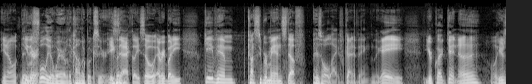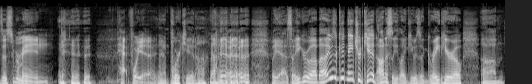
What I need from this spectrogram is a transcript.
you know, They either were fully aware of the comic book series. exactly. So everybody gave him Superman stuff his whole life, kind of thing. Like, hey, you're Clark Kent, huh? Well, here's the Superman hat for you. Yeah, poor kid, huh? but yeah, so he grew up. Uh, he was a good natured kid, honestly. Like he was a great hero. Um,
